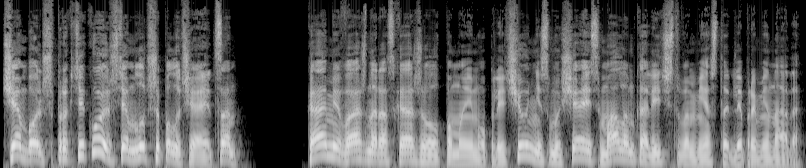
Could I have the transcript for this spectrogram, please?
Чем больше практикуешь, тем лучше получается. Ками важно расхаживал по моему плечу, не смущаясь малым количеством места для променада.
